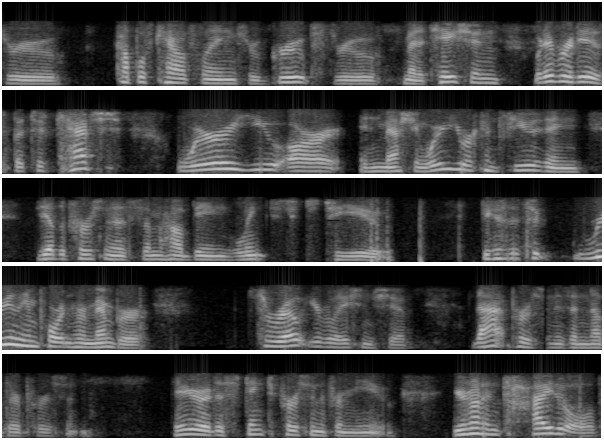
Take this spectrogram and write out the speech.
through couples counseling, through groups, through meditation, whatever it is, but to catch where you are enmeshing, where you are confusing the other person as somehow being linked to you. Because it's really important to remember throughout your relationship, that person is another person. They are a distinct person from you. You're not entitled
